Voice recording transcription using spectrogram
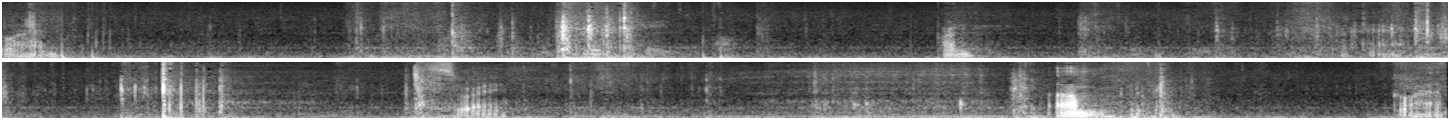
Go ahead. Pardon? Okay. Sorry. Um, go ahead.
